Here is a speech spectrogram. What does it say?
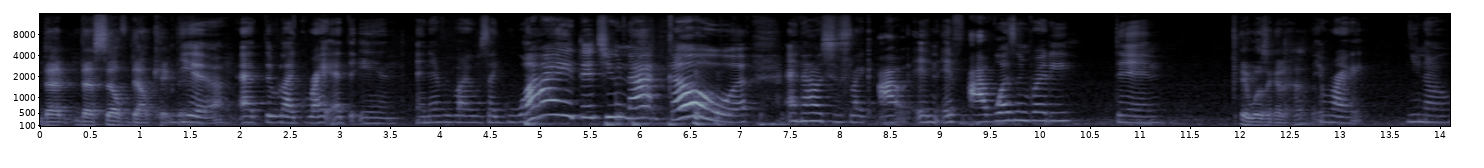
That that self doubt kicked in. yeah at the like right at the end and everybody was like why did you not go and i was just like i and if i wasn't ready then It wasn't gonna happen. Right. You know.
